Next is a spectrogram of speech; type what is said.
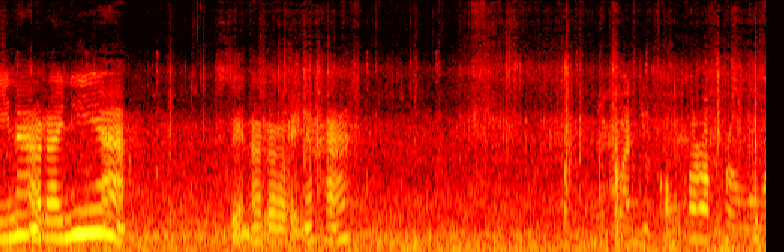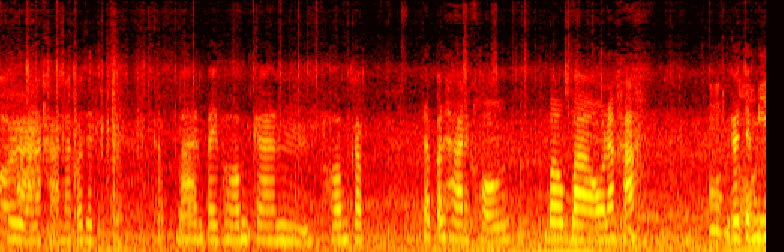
นี้หน้าอะไรเนี่ย แสนอร่อยนะคะวันหยุดของครอบครัวนะคะแล้วก็จะกลับบ้านไปพร้อมกัน พร้อมกับรับประทานของเบาๆนะคะก็จะมี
